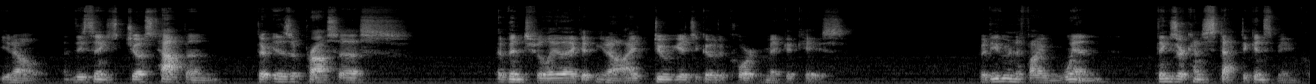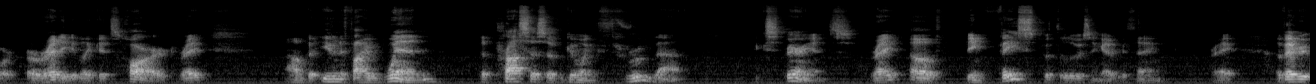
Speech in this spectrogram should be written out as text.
you know, these things just happen. There is a process. Eventually, like you know, I do get to go to court and make a case. But even if I win, things are kind of stacked against me in court already. Like it's hard, right? Um, but even if I win, the process of going through that experience, right, of being faced with the losing everything, right, of every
